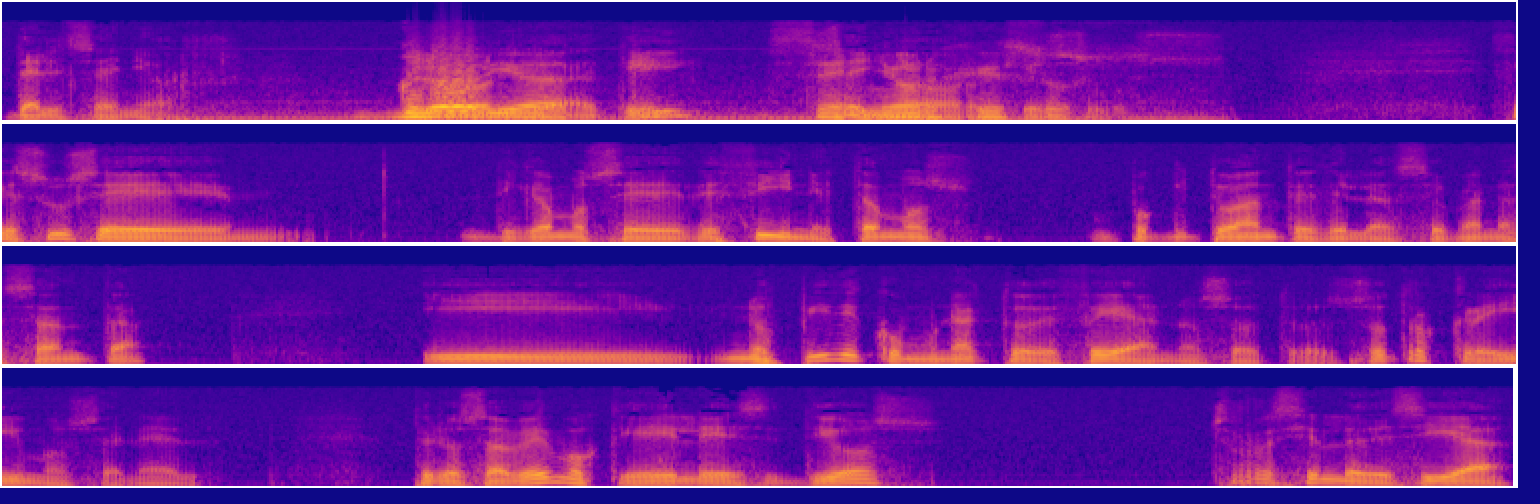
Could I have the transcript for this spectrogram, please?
del Señor. Gloria a ti, Señor Jesús. Jesús, se, digamos, se define, estamos un poquito antes de la Semana Santa, y nos pide como un acto de fe a nosotros. Nosotros creímos en Él, pero sabemos que Él es Dios. Yo recién le decía,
